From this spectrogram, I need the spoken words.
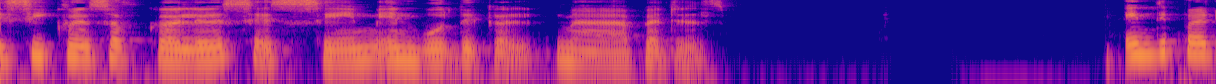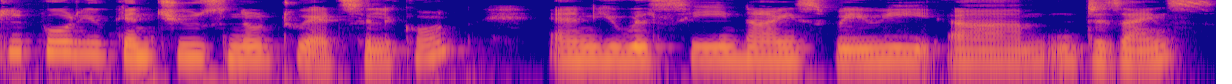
the sequence of colors is same in both the uh, puddles. In the puddle pour you can choose not to add silicone and you will see nice wavy um, designs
